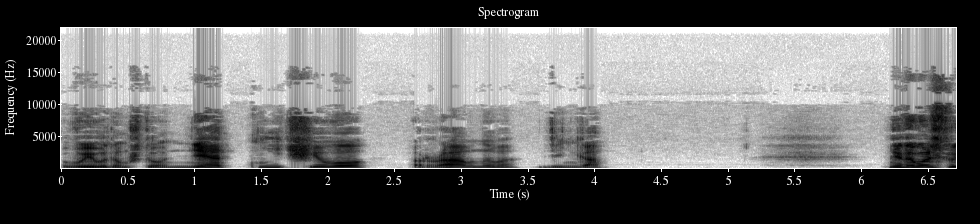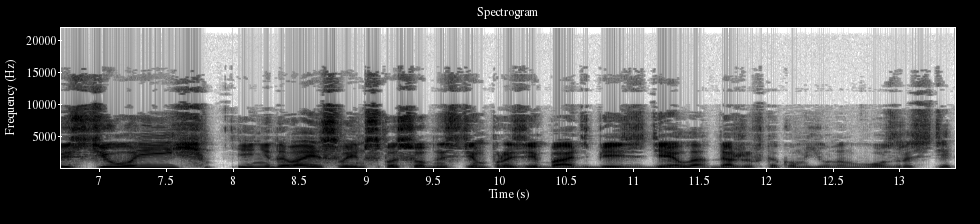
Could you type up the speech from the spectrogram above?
выводом, что нет ничего равного деньгам. Недовольствуясь теорией и не давая своим способностям прозябать без дела, даже в таком юном возрасте,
